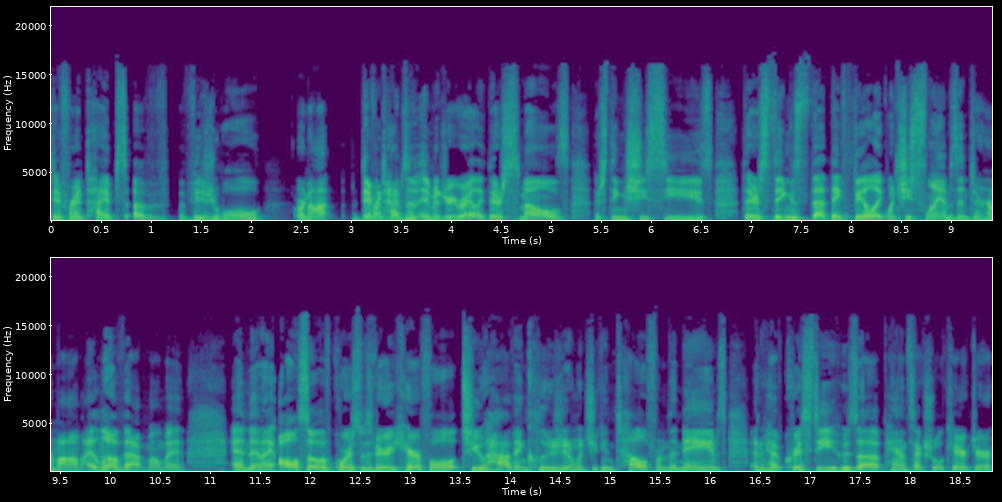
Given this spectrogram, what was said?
different types of visual or not different types of imagery, right? Like there's smells, there's things she sees, there's things that they feel like when she slams into her mom. I love that moment. And then I also, of course, was very careful to have inclusion, which you can tell from the names. And we have Christy, who's a pansexual character,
